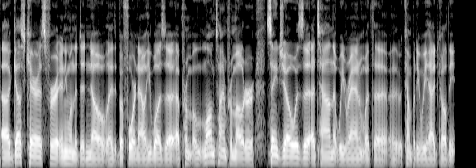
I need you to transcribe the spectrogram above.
uh, Gus Karras, for anyone that didn't know uh, before now, he was a, a, prom- a longtime promoter. St. Joe was a, a town that we ran with a, a company we had called the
